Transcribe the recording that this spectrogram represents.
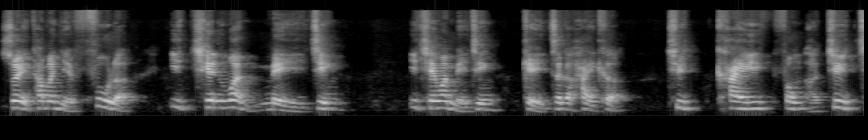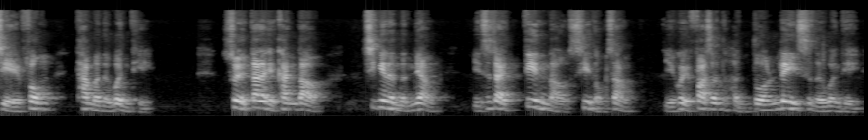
所以他们也付了一千万美金，一千万美金给这个骇客去开封啊，去解封他们的问题。所以大家可以看到，今天的能量也是在电脑系统上也会发生很多类似的问题。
